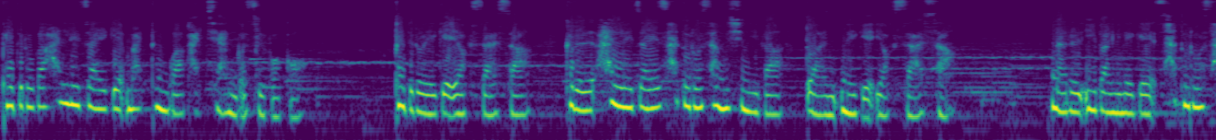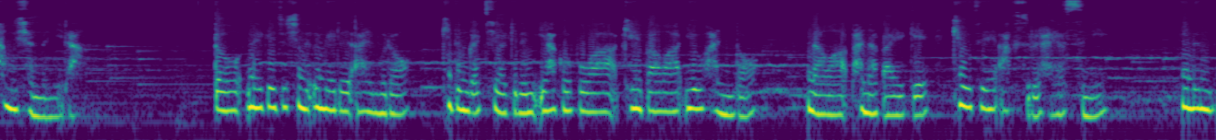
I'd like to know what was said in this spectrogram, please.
베드로가 할례자에게 맡음과 같이 한 것을 보고 베드로에게 역사하사 그를 할례자의 사도로 삼으시니가 또한 내게 역사하사 나를 이방인에게 사도로 삼으셨느니라. 또 내게 주신 은혜를 알므로 기둥같이 여기는 야고보와 게바와 요한도 나와 바나바에게 교제의 악수를 하였으니 이는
